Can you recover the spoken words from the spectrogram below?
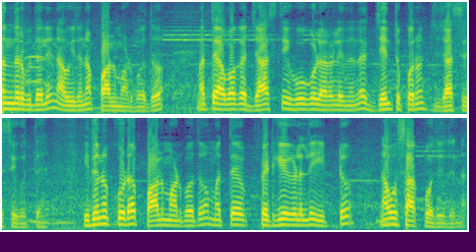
ಸಂದರ್ಭದಲ್ಲಿ ನಾವು ಇದನ್ನು ಪಾಲ್ ಮಾಡ್ಬೋದು. ಮತ್ತು ಅವಾಗ ಜಾಸ್ತಿ ಹೂಗಳು ಅರಳಿದಂದರೆ ಜೇನುತುಪ್ಪನೂ ಜಾಸ್ತಿ ಸಿಗುತ್ತೆ. ಇದನ್ನು ಕೂಡ ಪಾಲ್ ಮಾಡ್ಬೋದು ಮತ್ತು ಪೆಟ್ಟಿಗೆಗಳಲ್ಲಿ ಇಟ್ಟು ನಾವು ಸಾಕ್ಬೋದು ಇದನ್ನು.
